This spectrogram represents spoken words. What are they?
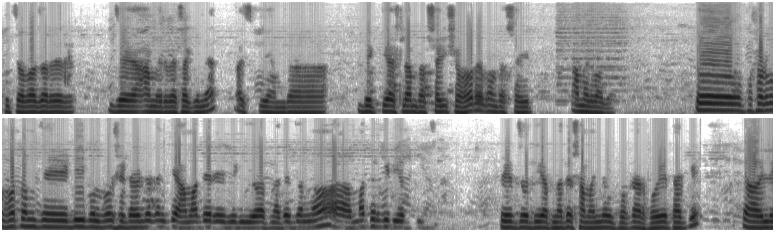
খুচরা বাজারের যে আমের বেচা কিনা। আজকে আমরা দেখতে আসলাম রাজশাহী শহর এবং রাজশাহীর আমের বাজার। তো সর্বপ্রথম যে এডি বলব সেটা হলো কি আমাদের এই ভিডিও আপনাদের জন্য, আমাদের ভিডিওতে যদি আপনাদের সামান্য উপকার হয়ে থাকে, তাহলে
